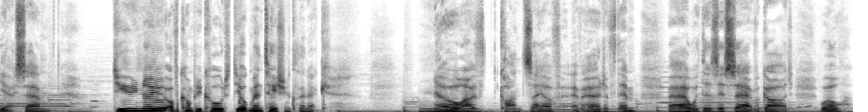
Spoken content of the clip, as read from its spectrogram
yes, um, do you know of a company called The Augmentation Clinic? No, I can't say I've ever heard of them. Uh, what does this uh, regard? Well,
